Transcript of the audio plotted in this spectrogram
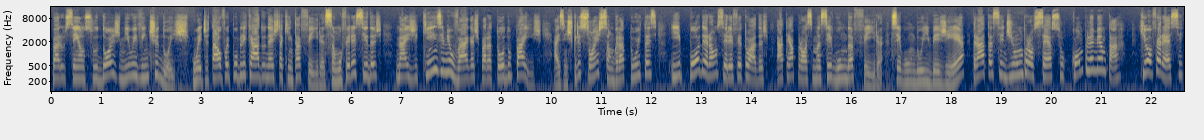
para o censo 2022. O edital foi publicado nesta quinta-feira. São oferecidas mais de 15 mil vagas para todo o país. As inscrições são gratuitas e poderão ser efetuadas até a próxima segunda-feira. Segundo o IBGE, trata-se de um processo complementar que oferece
